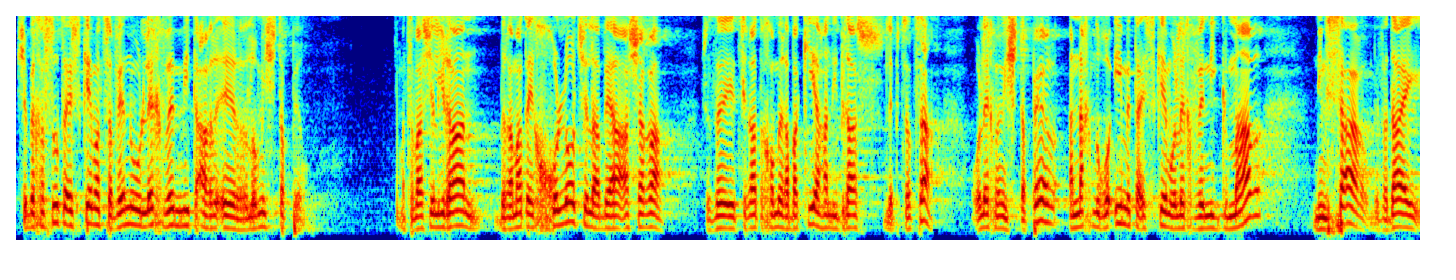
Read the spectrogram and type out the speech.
שבחסות ההסכם מצבנו הולך ומתערער, לא משתפר. מצבה של איראן ברמת היכולות שלה בהעשרה, שזה יצירת החומר הבקיע הנדרש לפצצה, הולך ומשתפר. אנחנו רואים את ההסכם הולך ונגמר. נמסר בוודאי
